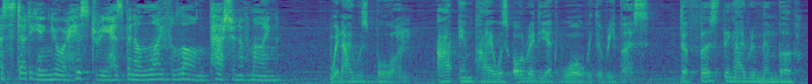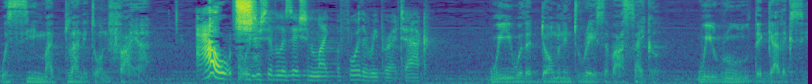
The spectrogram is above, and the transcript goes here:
Studying your history has been a lifelong passion of mine. When I was born, our empire was already at war with the Reapers. The first thing I remember was seeing my planet on fire. Ouch! What was your civilization like before the Reaper attack? We were the dominant race of our cycle. We ruled the galaxy.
